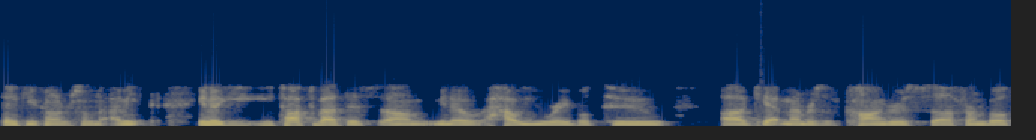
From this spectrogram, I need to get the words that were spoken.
Thank you, Congressman. I mean, you know, you, you talked about this, um, you know, how you were able to uh, get members of Congress uh, from both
